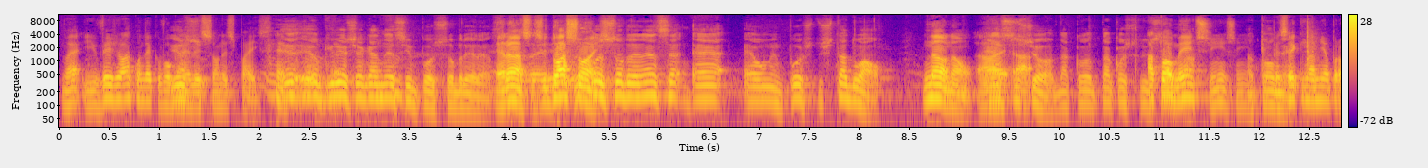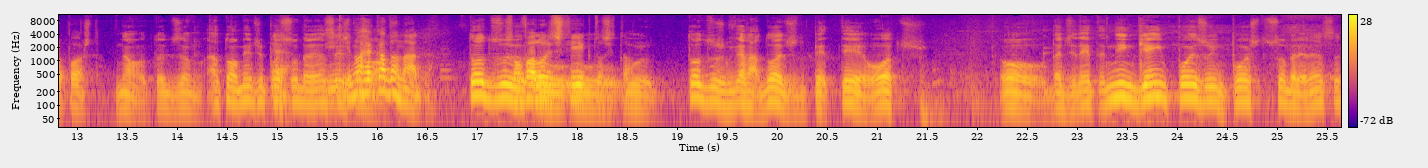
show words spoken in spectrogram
Não é? E veja lá quando é que eu vou ganhar a eleição nesse país. Eu, eu, queria chegar nesse imposto sobre herança. Heranças e doações. O imposto sobre herança é, é um imposto estadual. Não, não. É, sim, senhor, na, na Constituição. Atualmente, tá. sim, sim. Atualmente. Pensei que na minha proposta. Não, eu estou dizendo, atualmente o imposto é. sobre herança e, é E não arrecada nada. Todos São valores fictos e tal todos os governadores do PT, outros, ou da direita, ninguém pôs o imposto sobre herança,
